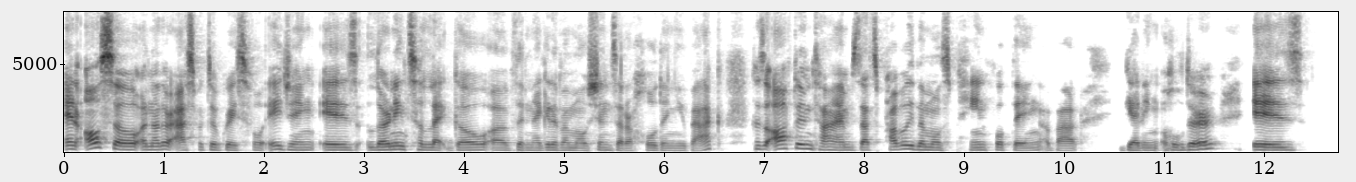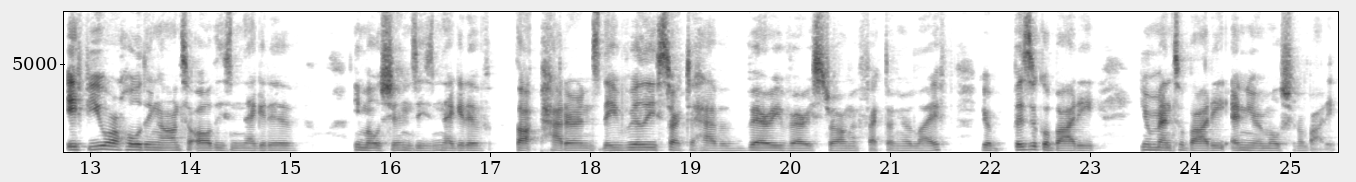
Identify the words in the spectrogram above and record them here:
And also, another aspect of graceful aging is learning to let go of the negative emotions that are holding you back. Because oftentimes, that's probably the most painful thing about getting older is if you are holding on to all these negative emotions, these negative thought patterns, they really start to have a very, very strong effect on your life, your physical body, your mental body, and your emotional body.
